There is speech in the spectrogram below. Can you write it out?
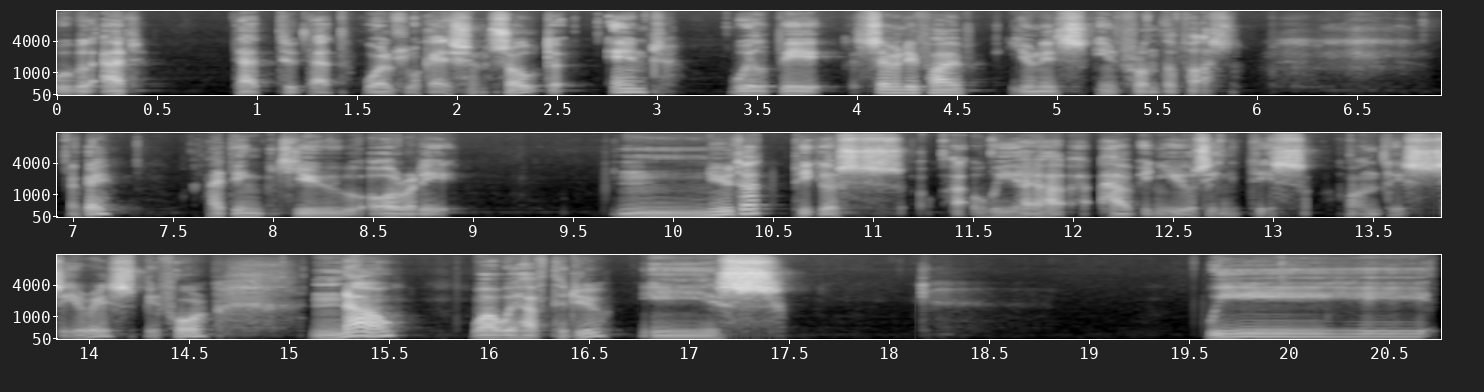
We will add that to that world location. So the end will be 75 units in front of us. Okay, I think you already knew that because uh, we ha have been using this on this series before. Now, what we have to do is we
